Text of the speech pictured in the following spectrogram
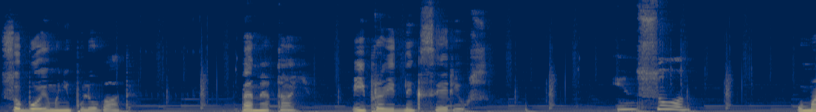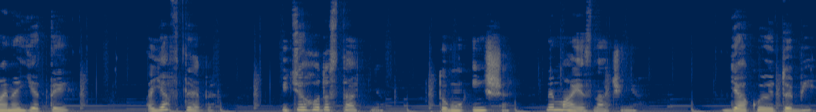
собою маніпулювати. Пам'ятай, мій провідник Сиріус, Інсон, у мене є ти, а я в тебе. І цього достатньо, тому інше не має значення. Дякую тобі,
